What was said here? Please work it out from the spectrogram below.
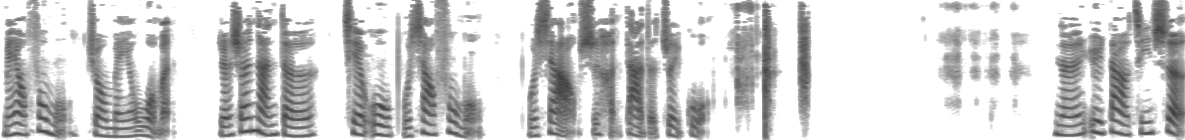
没有父母就没有我们。人生难得，切勿不孝父母。不孝是很大的罪过。能遇到金色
